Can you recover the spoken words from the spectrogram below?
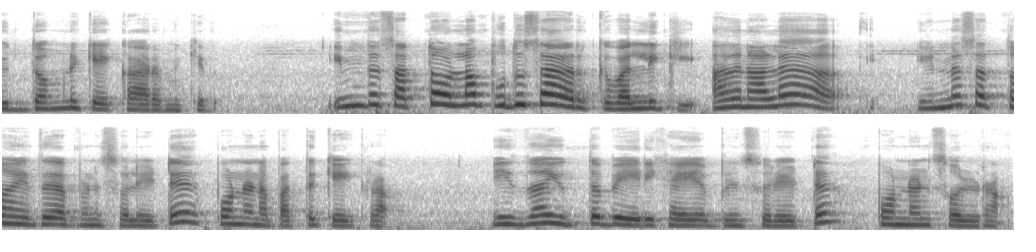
யுத்தம்னு கேட்க ஆரம்பிக்குது. இந்த சத்தம்லாம் புதுசாக இருக்குது வள்ளிக்கு. அதனால் என்ன சத்தம் இது அப்படின்னு சொல்லிட்டு பொண்ணனை பார்த்து கேட்குறான் இதுதான் யுத்த பேரிகை அப்படின்னு சொல்லிட்டு பொண்ணன் சொல்கிறான்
